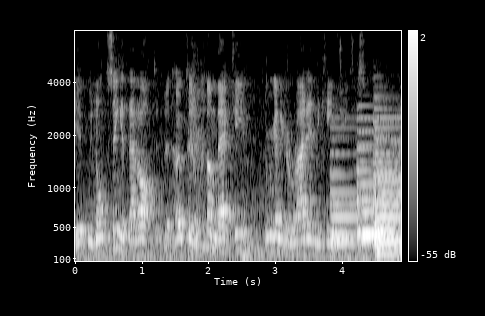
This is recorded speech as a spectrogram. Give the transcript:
it, we don't sing it that often, but hopefully it'll come back to you. Then we're going to go right into King Jesus.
